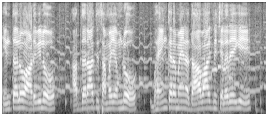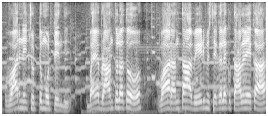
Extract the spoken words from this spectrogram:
ఇంతలో అడవిలో అర్ధరాత్రి సమయంలో భయంకరమైన దావాగ్ని చెలరేగి వారిని చుట్టుముట్టింది. భయభ్రాంతులతో వారంతా వేడిమి సెగలకు తాళలేక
